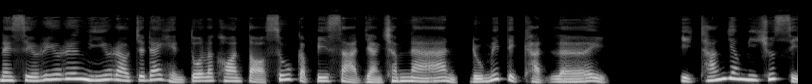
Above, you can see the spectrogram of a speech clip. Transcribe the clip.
ในซีรีส์เรื่องนี้เราจะได้เห็นตัวละครต่อสู้กับปีศาจอย่างชำนาญ ดูไม่ติดขัดเลย อีกทั้งยังมีชุดสี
